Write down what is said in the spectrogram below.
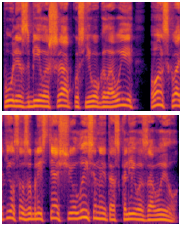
Пуля сбила шапку с его головы, он схватился за блестящую лысину и тоскливо завыл.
